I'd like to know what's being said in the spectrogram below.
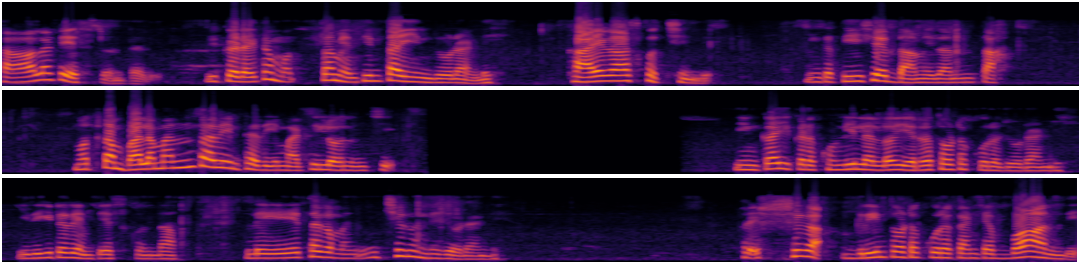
చాలా టేస్ట్ ఉంటుంది. ఇక్కడైతే మొత్తం ఎంత ఇంత అయింది చూడండి. కాయగాసుకొచ్చింది ఇంకా తీసేద్దాం ఇదంతా. మొత్తం బలమంతా తింటుంది ఈ మట్టిలో నుంచి. ఇంకా ఇక్కడ కుండీలలో ఎర్ర తోటకూర చూడండి. ఇది గిట తెంపేసుకుందాం. లేతగా మంచిగా ఉంది చూడండి. ఫ్రెష్గా గ్రీన్ తోటకూర కంటే బాగుంది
